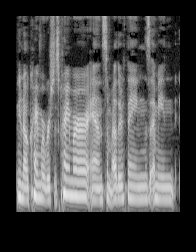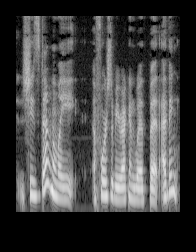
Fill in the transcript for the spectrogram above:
you know, Kramer versus Kramer and some other things. I mean, she's definitely a force to be reckoned with, but I think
